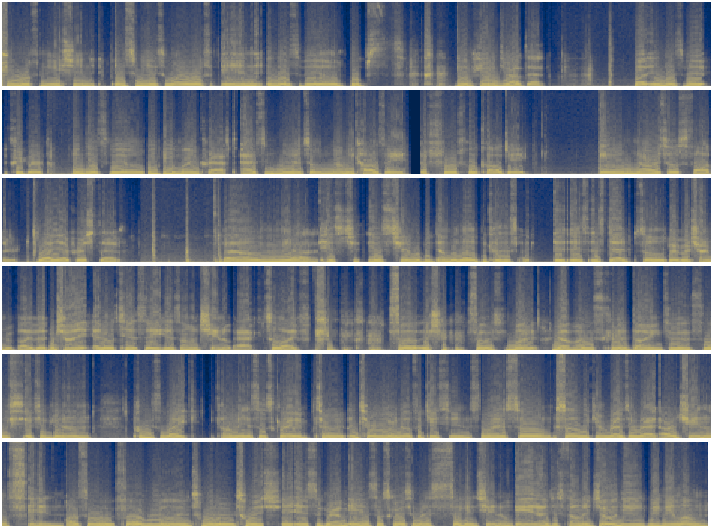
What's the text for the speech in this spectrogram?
Hey Wolf Nation, it's me, it's Werewolf, and in this video, oops, didn't even drop that. But in this video, Creeper, in this video, we beat Minecraft as Naruto Namikaze, the fourth Hokage, and Naruto's father. Why did I press that? But um, yeah, his ch his channel will be down below because it's like it, it's, it's dead. So we're, we're trying to revive it. We're trying to Edo Tensei his own channel back to life. so if, so if mine yeah mine's kind of dying too. So if, if you can um please like comment and subscribe. Turn and turn your notifications on so so we can resurrect our channels. And also follow me on twitter twitch and instagram and subscribe to my second channel. And i just found a joni. Leave me alone.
